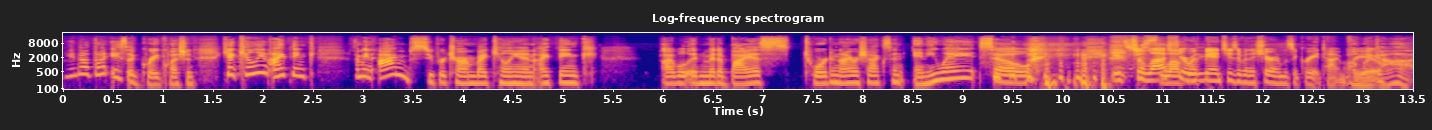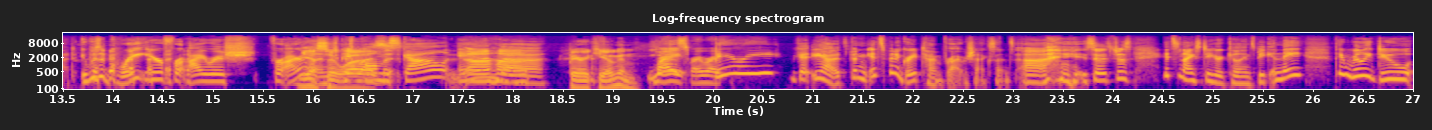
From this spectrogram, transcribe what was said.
You know, that is a great question. Yeah, Cillian, I think I mean, I'm super charmed by Cillian. I think I will admit a bias toward an Irish accent anyway. So it's so last lovely. year with Banshees of Inisherin was a great time for oh you. Oh my god, it was a great year for Irish for Ireland. Yes, it was. Paul Mescal and uh-huh. uh, Barry Keoghan. Yes, right, right, right. Barry. Got, yeah, it's been it's been a great time for Irish accents. Uh, so it's just it's nice to hear Cillian speak, and they they really do.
